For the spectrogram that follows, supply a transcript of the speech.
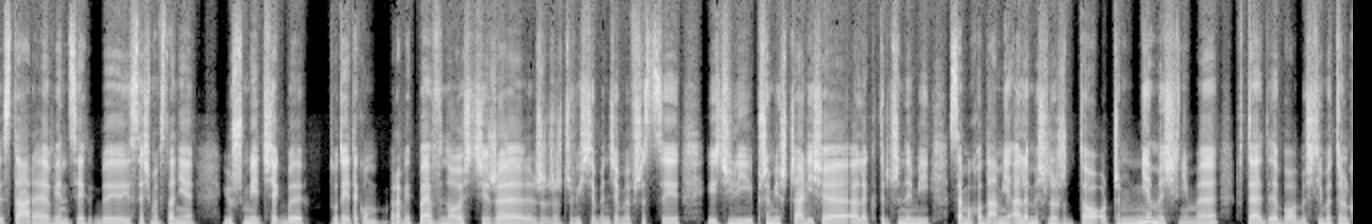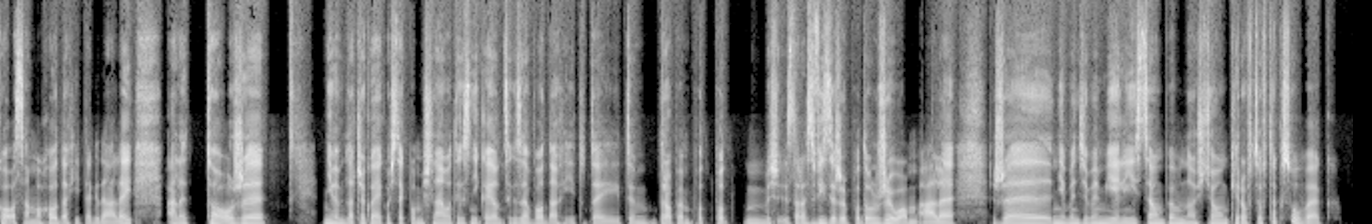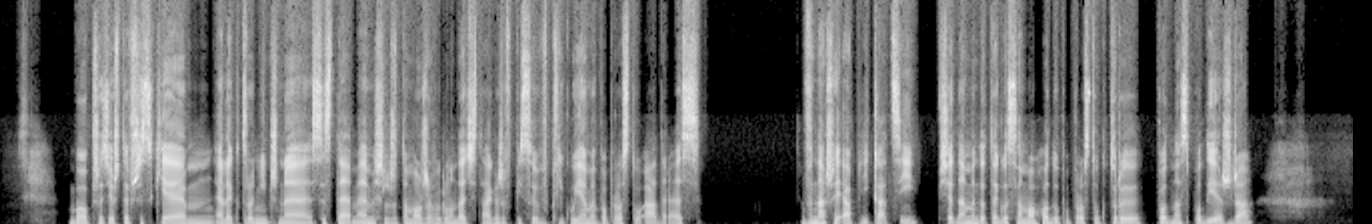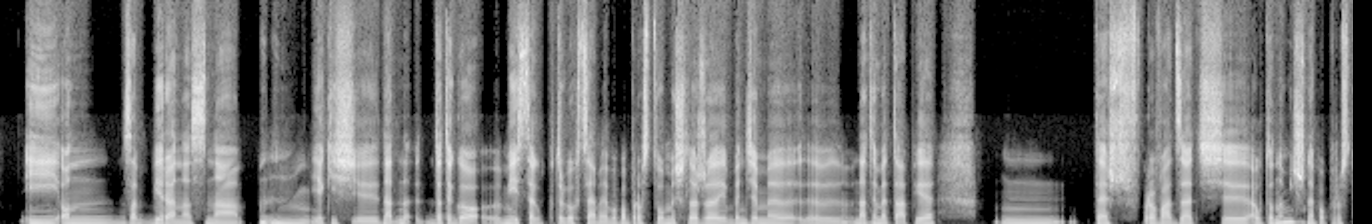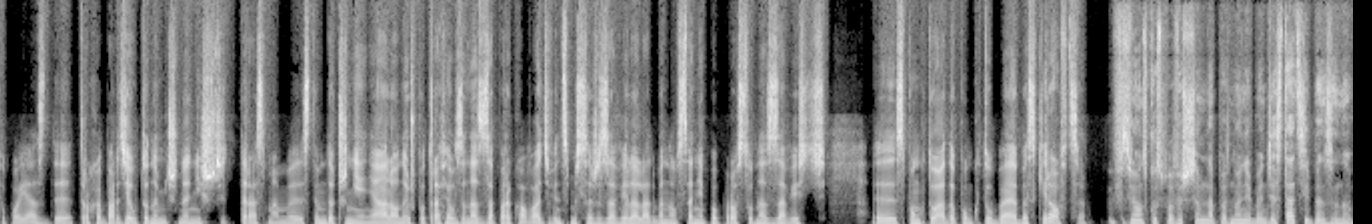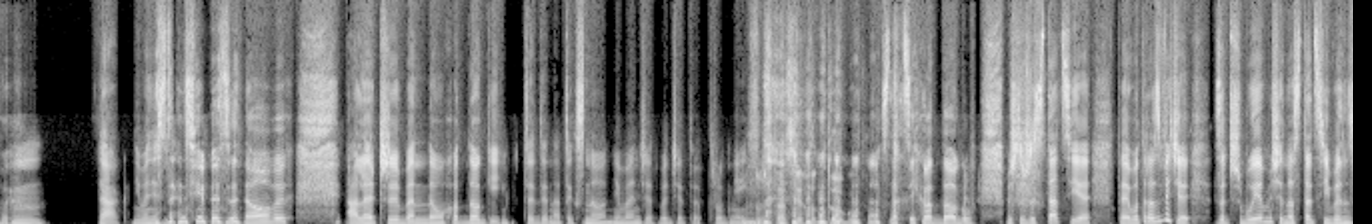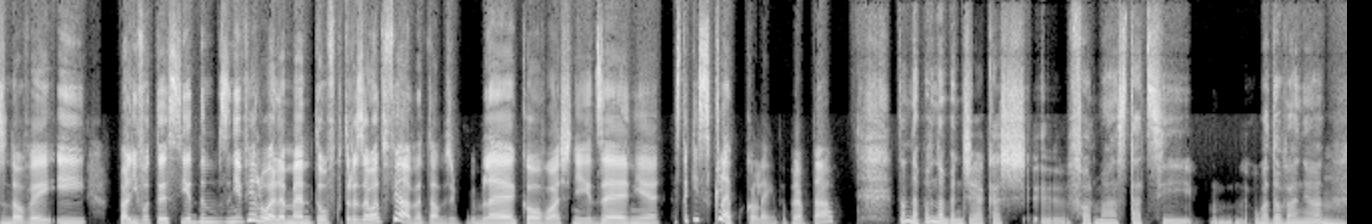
y, stare, więc jakby jesteśmy w stanie już mieć jakby tutaj taką prawie pewność, że, że, rzeczywiście będziemy wszyscy jeździli, przemieszczali się elektrycznymi samochodami, ale myślę, że to, o czym nie myślimy wtedy, bo myślimy tylko o samochodach i tak dalej, ale to, że nie wiem dlaczego jakoś tak pomyślałam o tych znikających zawodach i tutaj tym tropem pod, pod, zaraz widzę, że podążyłam, ale że nie będziemy mieli z całą pewnością kierowców taksówek. Bo przecież te wszystkie mm, elektroniczne systemy, myślę, że to może wyglądać tak, że wpisujemy, wklikujemy po prostu adres w naszej aplikacji, wsiadamy do tego samochodu po prostu, który pod nas podjeżdża i on zabiera nas na jakiś, y, na, na, do tego miejsca, którego chcemy, bo po prostu myślę, że będziemy y, na tym etapie mm, też wprowadzać y, autonomiczne po prostu pojazdy, trochę bardziej autonomiczne niż teraz mamy z tym do czynienia, ale one już potrafią za nas zaparkować, więc myślę, że za wiele lat będą w stanie po prostu nas zawieść z punktu A do punktu B bez kierowcy. W związku z powyższym na pewno nie będzie stacji benzynowych. Hmm. Tak, nie będzie stacji benzynowych, ale czy będą hot dogi wtedy na tych, no nie będzie, będzie to trudniej. No, stacje hot dogów. stacje hot dogów. Myślę, że stacje, te, bo teraz wiecie, zatrzymujemy się na stacji benzynowej i paliwo to jest jednym z niewielu elementów, które załatwiamy tam, mleko właśnie, jedzenie. To jest taki sklep kolejny, prawda? No na pewno będzie jakaś y, forma stacji mm, ładowania hmm.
